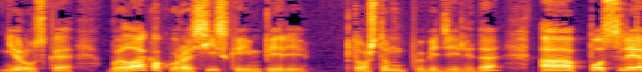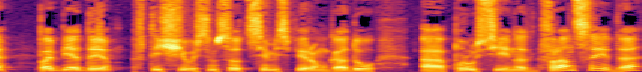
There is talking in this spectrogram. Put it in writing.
не русская, была как у Российской империи, потому что мы победили, да? А после победы в 1871 году а, Пруссии над Францией, да,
